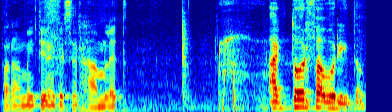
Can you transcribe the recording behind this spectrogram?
Para mí tiene que ser Hamlet. Actor favorito.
